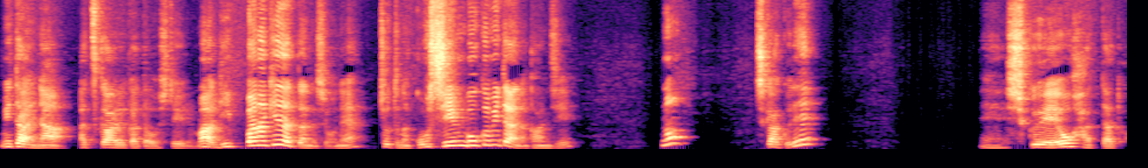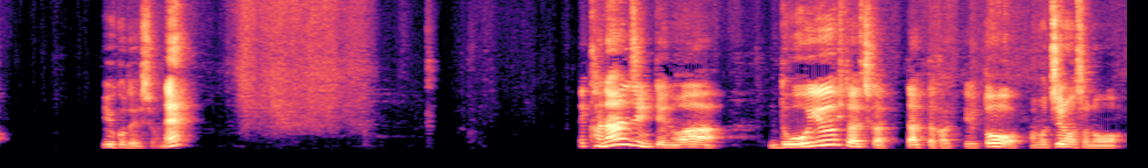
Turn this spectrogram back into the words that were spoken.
みたいな扱われ方をしている。まあ、立派な木だったんでしょうね。ちょっとな、ご神木みたいな感じの近くで、えー、宿営を張ったということでしょうね。でカナン人っていうのは、どういう人たちかだったかっていうと、もちろんその、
